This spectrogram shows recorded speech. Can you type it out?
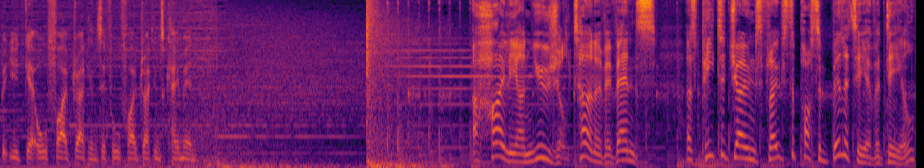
but you'd get all five dragons if all five dragons came in. A highly unusual turn of events as Peter Jones floats the possibility of a deal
